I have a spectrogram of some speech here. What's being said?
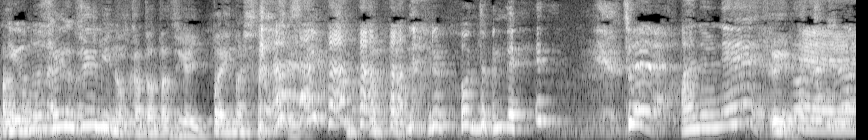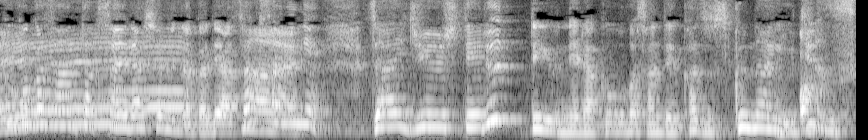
あの中先住民の方たちがいっぱいいましたので。なるほどねそうあのねええ。いろんなね落語家さんたくさんいらっしゃる中で浅草にね、は在住してるっていうね落語家さんって数少ないうちの一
